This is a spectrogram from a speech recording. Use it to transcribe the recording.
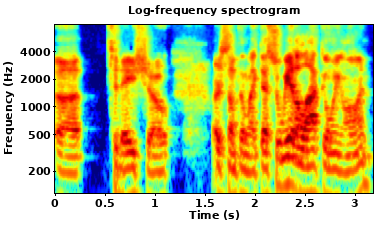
uh, Today Show or something like that. So we had a lot going on.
